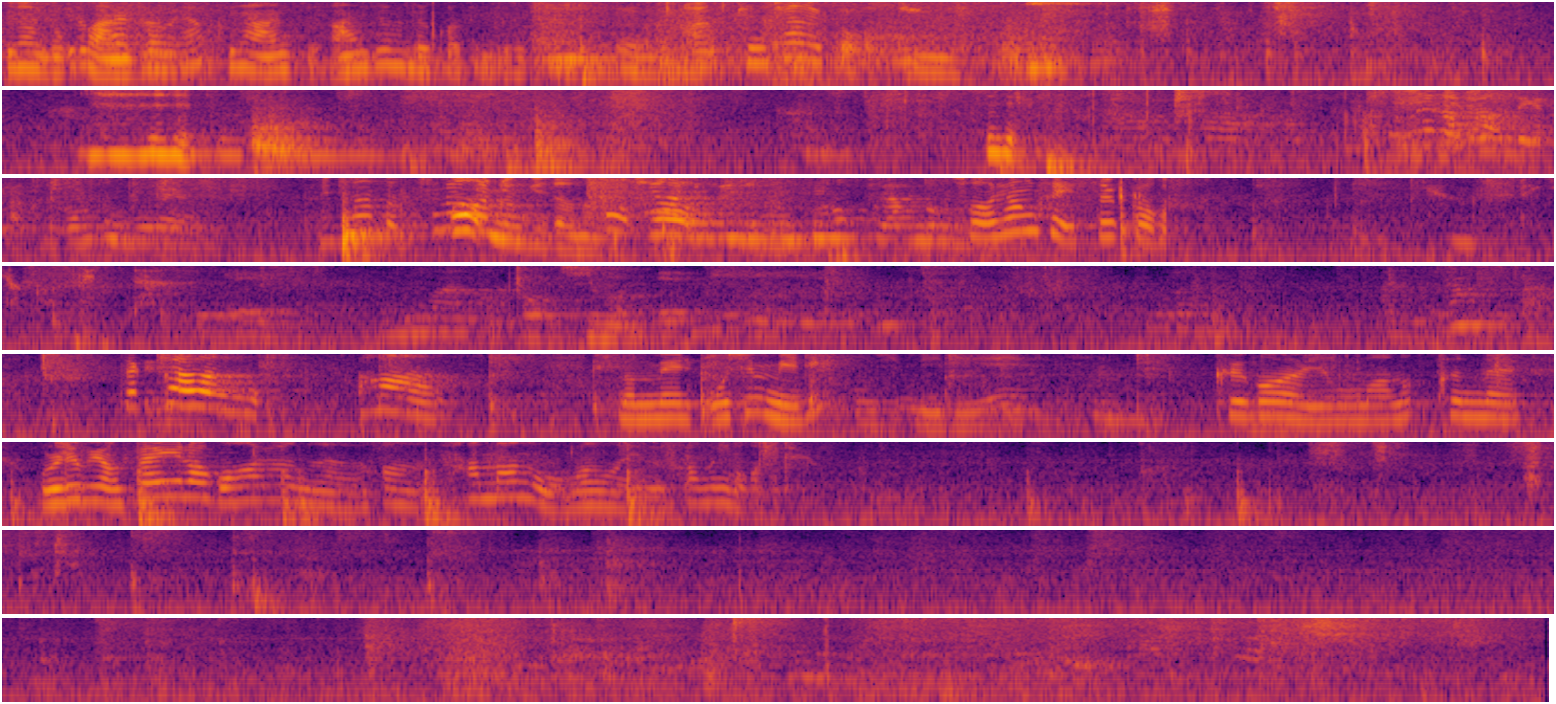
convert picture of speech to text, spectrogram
그냥 놓고 앉으면 그냥? 앉, 앉으면 될 것 같은데 이렇게. 아, 괜찮을 것 같아. 괜찮다. 투명한 용기잖아. 저 향수 있을 것 같아. 향수를 영업했다. 잭카랑 한몇 밀리? 50ml? 50ml에 그거에 6만 원? 근데 올리브영 세일하고 하면은 한 4만 원, 5만 원이면 사는 것 같아요.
